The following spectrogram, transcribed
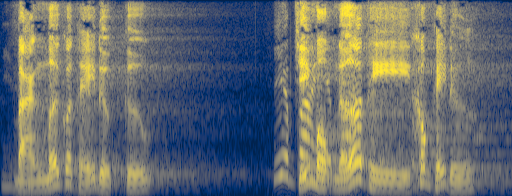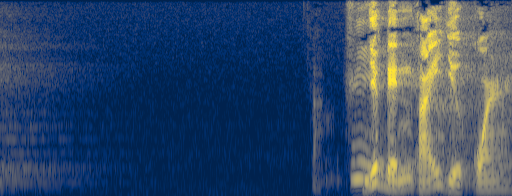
Bạn mới có thể được cứu Chỉ một nửa thì không thể được. Nhất định phải vượt qua.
